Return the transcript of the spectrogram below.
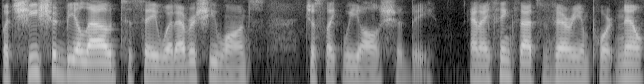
but she should be allowed to say whatever she wants, just like we all should be. And I think that's very important. Now,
